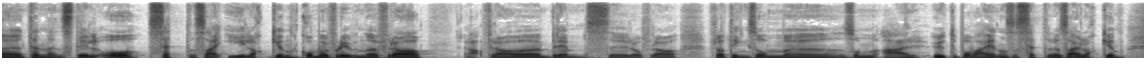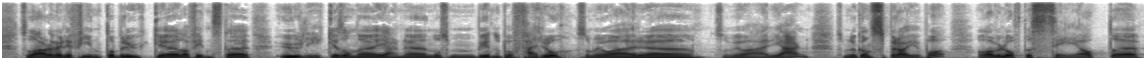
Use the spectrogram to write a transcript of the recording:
eh, tendens til å sette seg i lakken. Kommer flyvende fra, ja, fra bremser og fra, fra ting som, eh, som er ute på veien, og så setter det seg i lakken. Så da er det veldig fint å bruke Da finnes det ulike sånne, gjerne noe som begynner på ferro, som jo er, eh, som jo er jern, som du kan spraye på. Og da vil du ofte se at eh,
